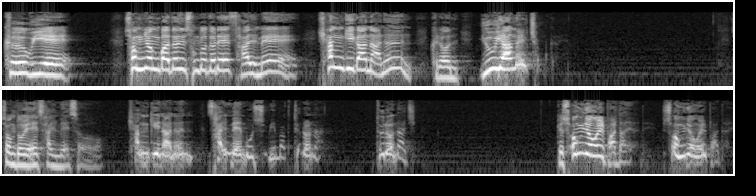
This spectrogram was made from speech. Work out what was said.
그 위에 성령 받은 성도들의 삶에 향기가 나는 그런 유향을 첨가해요. 성도의 삶에서 향기 나는 삶의 모습이 막 드러나, 드러나지. 그 성령을 받아야 돼. 성령을 받아야 돼.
